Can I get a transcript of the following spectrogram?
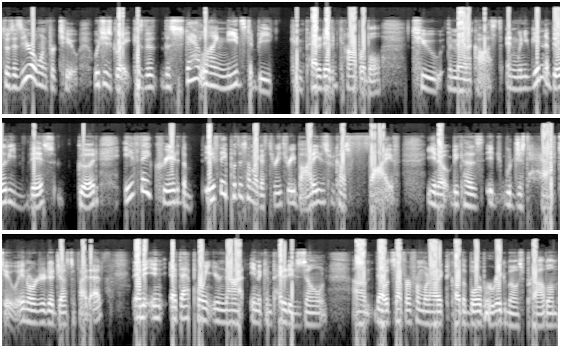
so it's a zero one for two, which is great because the the stat line needs to be competitive and comparable to the mana costs. And when you get an ability this good, if they created the if they put this on like a 3-3 body, this would cost 5, you know, because it would just have to in order to justify that. And in, at that point, you're not in a competitive zone. Um, that would suffer from what I like to call the Borborygmos problem,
